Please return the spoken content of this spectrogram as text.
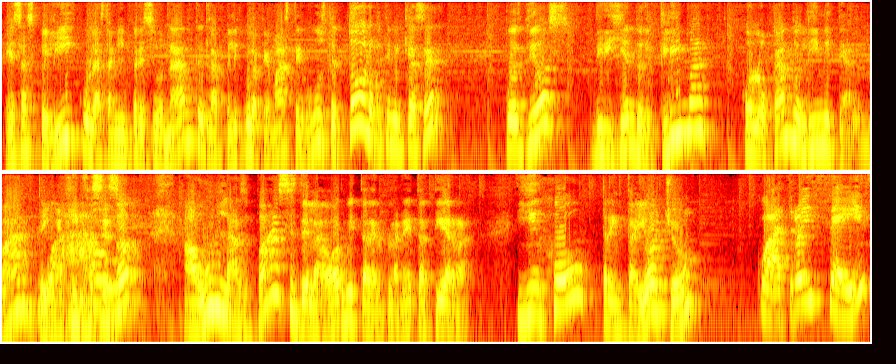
esas películas tan impresionantes, la película que más te guste, todo lo que tienen que hacer? Pues Dios dirigiendo el clima, colocando el límite al mar, ¿te imaginas eso? Aún las bases de la órbita del planeta Tierra y en Job 38, 4 y 6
